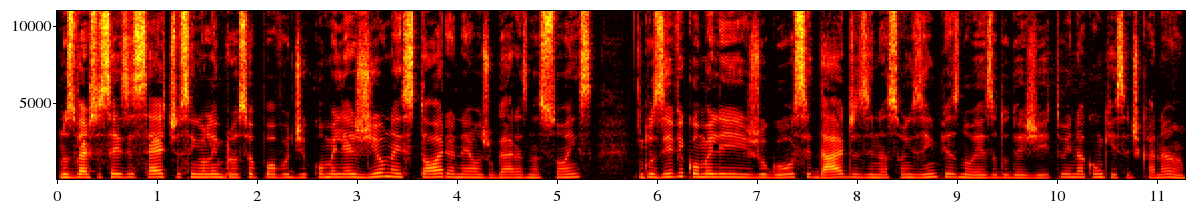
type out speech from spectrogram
Nos versos 6 e 7, o Senhor lembrou seu povo de como ele agiu na história né, ao julgar as nações inclusive como ele julgou cidades e nações ímpias no êxodo do Egito e na conquista de Canaã.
